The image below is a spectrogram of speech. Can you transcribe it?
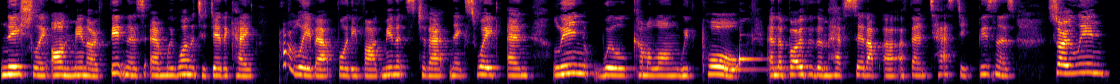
nichely on Meno Fitness. And we wanted to dedicate probably about 45 minutes to that next week. And Lynn will come along with Paul, and the both of them have set up a, a fantastic business. So, Lynn,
